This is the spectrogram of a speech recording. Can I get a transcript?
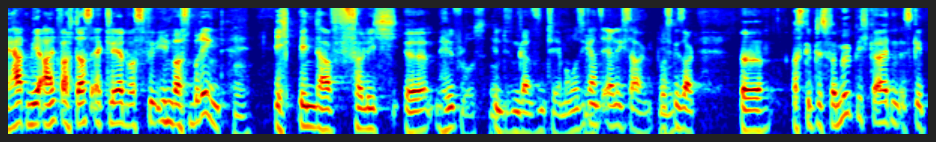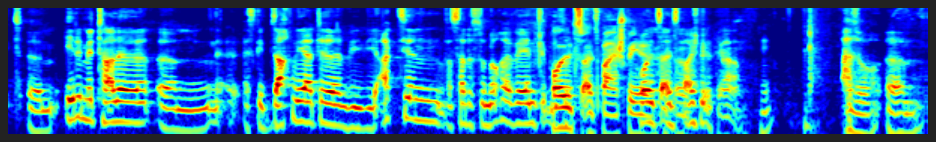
der hat mir einfach das erklärt, was für ihn was bringt. Ich bin da völlig äh, hilflos in diesem ganzen Thema, muss ich ganz ehrlich sagen. Du hast gesagt, äh, was gibt es für Möglichkeiten? Es gibt ähm, Edelmetalle, ähm, es gibt Sachwerte wie, wie Aktien. Was hattest du noch erwähnt? Gibt Holz als Beispiel. Holz als Beispiel. Ja. Hm. Also ähm,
